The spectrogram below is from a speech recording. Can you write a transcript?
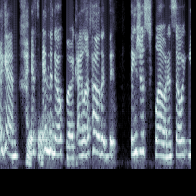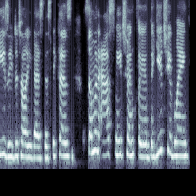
again, it's in the notebook. I love how the, things just flow. And it's so easy to tell you guys this because someone asked me to include the YouTube link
